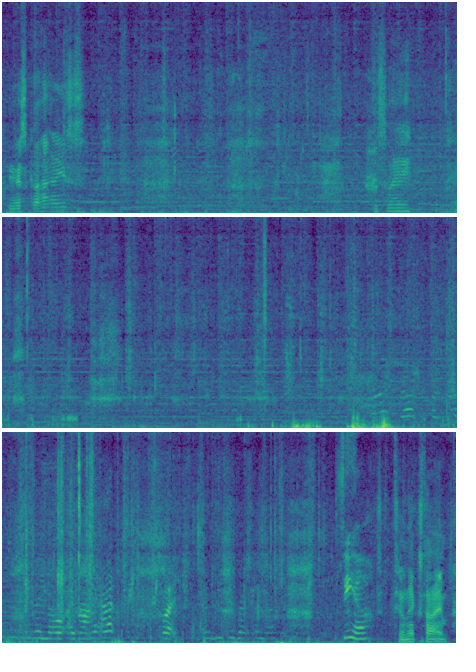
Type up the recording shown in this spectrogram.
clear skies. This way. even though I brought a hat, but at least I brought some See ya. Till next time.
